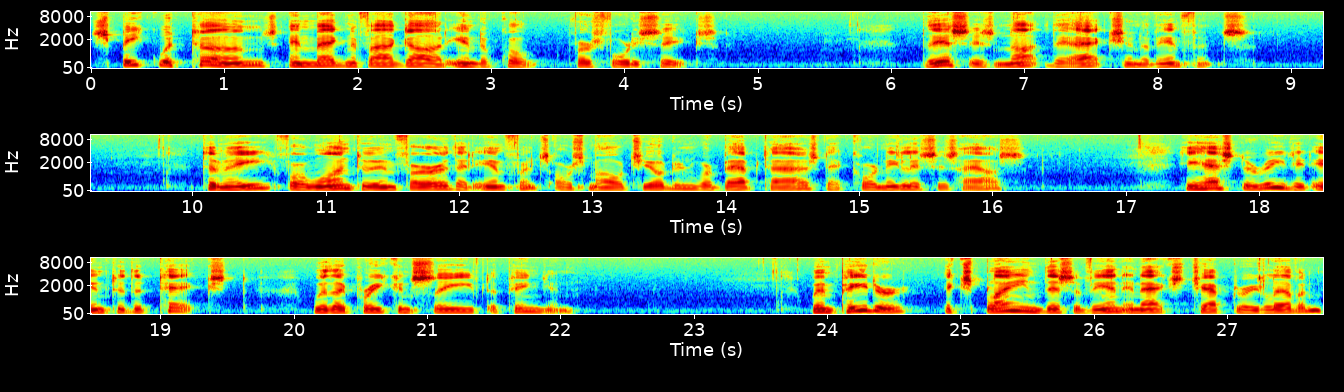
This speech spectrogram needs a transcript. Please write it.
speak with tongues and magnify God, end of quote verse 46. This is not the action of infants. To me, for one to infer that infants or small children were baptized at Cornelius's house, he has to read it into the text with a preconceived opinion. When Peter explained this event in Acts chapter 11,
